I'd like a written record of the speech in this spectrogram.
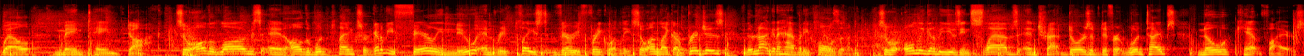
well maintained dock. So all the logs and all the wood planks are going to be fairly new and replaced very frequently. So unlike our bridges, they're not going to have any holes in them. So we're only going to be using slabs and trap doors of different wood types, no campfires.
